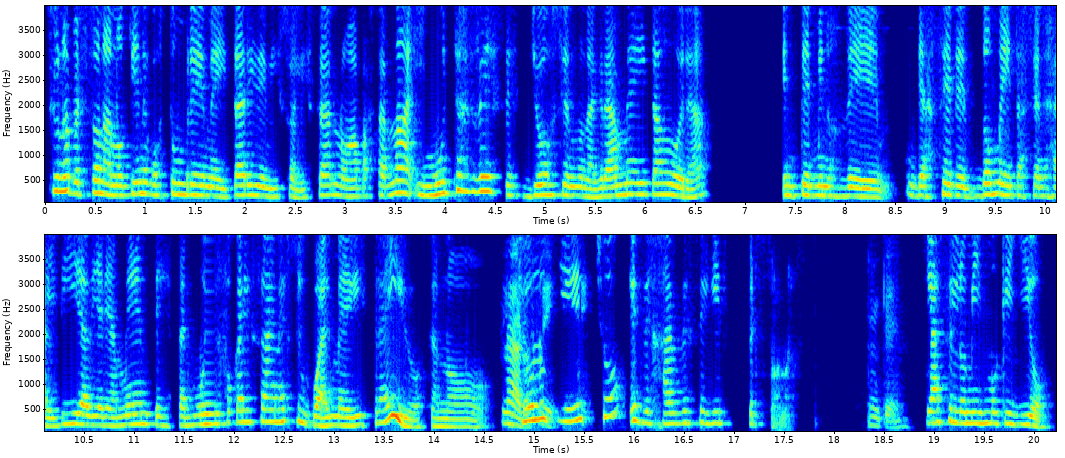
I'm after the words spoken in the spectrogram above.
si una persona no tiene costumbre de meditar y de visualizar, no va a pasar nada. Y muchas veces yo, siendo una gran meditadora, en términos de, de hacer dos meditaciones al día, diariamente, y estar muy focalizada en eso, igual me he distraído. O sea, no. yo lo que he hecho es dejar de seguir personas que hacen lo mismo que yo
